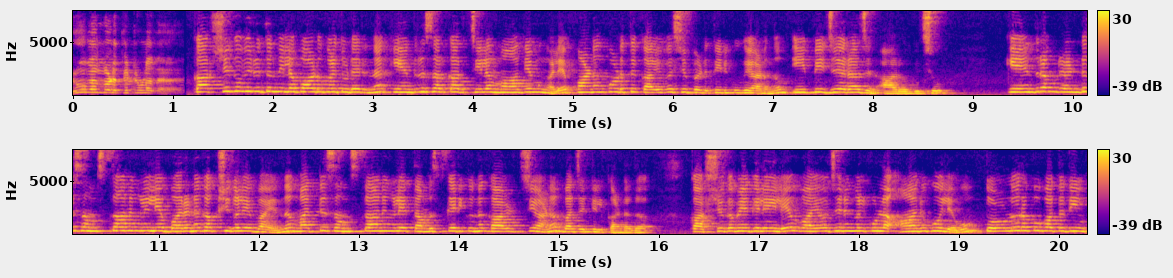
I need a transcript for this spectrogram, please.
രൂപം കൊടുത്തിട്ടുള്ളത്. കർഷക വിരുദ്ധ നിലപാടുകൾ തുടരുന്ന കേന്ദ്ര സർക്കാർ ചില മാധ്യമങ്ങളെ പണം കൊടുത്ത് കൈവശപ്പെടുത്തിയിരിക്കുകയാണെന്നും ഇ പി ജയരാജൻ ആരോപിച്ചു. കേന്ദ്രം രണ്ട് സംസ്ഥാനങ്ങളിലെ ഭരണകക്ഷികളെ ഭയന്ന് മറ്റ് സംസ്ഥാനങ്ങളെ തമസ്കരിക്കുന്ന കാഴ്ചയാണ് ബജറ്റിൽ കണ്ടത്. കർഷക മേഖലയിലെ വയോജനങ്ങൾക്കുള്ള ആനുകൂല്യവും തൊഴിലുറപ്പ് പദ്ധതിയും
